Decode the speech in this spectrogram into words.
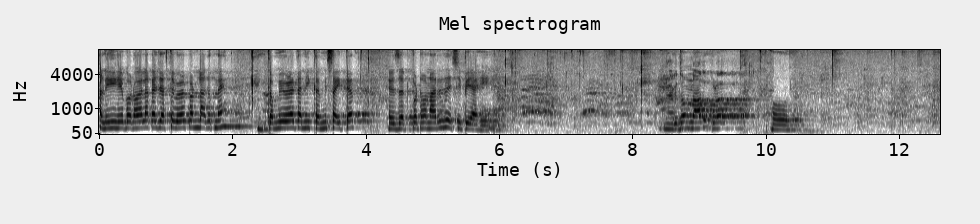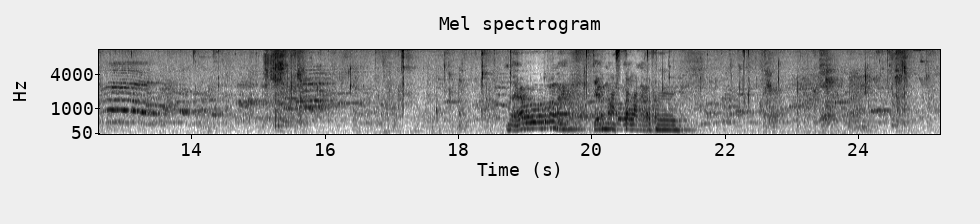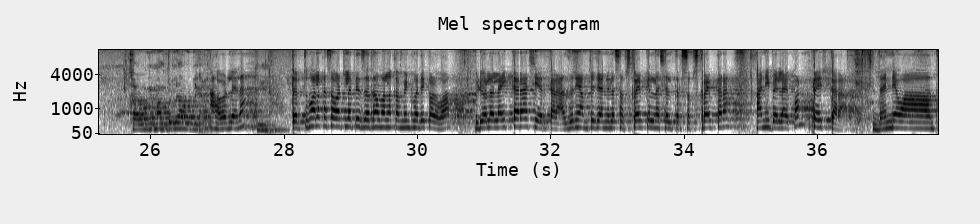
आणि हे बनवायला काही जास्त वेळ पण लागत नाही. कमी वेळात आणि कमी साहित्यात हे झटपट होणारी रेसिपी आहे. एकदम नाद खुळा. हो. दह्याबरोबर तर नाही? एक मस्त नंबर लागतं. हम्म. मला तर लय आवडले. आवडलंय ना? तर तुम्हाला कसं वाटलं ते जर मला कमेंटमध्ये कळवा. व्हिडिओला लाईक करा शेअर करा. अजूनही आमच्या चॅनलला सबस्क्राईब केलं नसेल तर सबस्क्राईब करा आणि बेल आयकॉन प्रेस करा. धन्यवाद.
